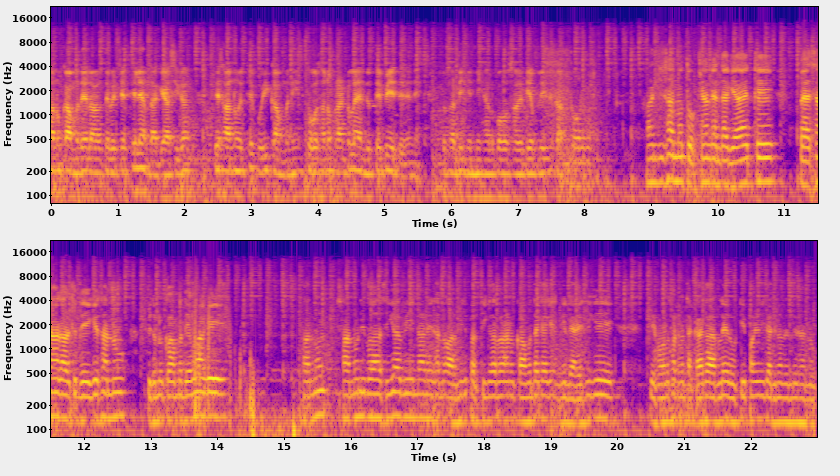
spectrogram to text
ਸਾਨੂੰ ਕੰਮ ਦੇ ਲਾਲਚ ਦੇ ਵਿੱਚ ਇੱਥੇ ਲਿਆਂਦਾ ਗਿਆ ਸੀਗਾ ਤੇ ਸਾਨੂੰ ਇੱਥੇ ਕੋਈ ਕੰਮ ਨਹੀਂ। ਉਹ ਸਾਨੂੰ ਫਰੰਟ ਲਾਈਨ ਦੇ ਉੱਤੇ ਭੇਜ ਦੇ ਰਹੇ ਨੇ। ਸੋ ਸਾਡੀ ਜਿੰਨੀ ਹੈਲਪ ਹੋ ਸਕਦੀ ਹੈ ਪਲੀਜ਼ ਕਰ ਦਿਓ। ਹਾਂਜੀ, ਸਾਨੂੰ ਧੋਖਿਆਂ ਲੈਂਦਾ ਗਿਆ। ਇੱਥੇ ਪੈਸਿਆਂ ਲਾਲਚ ਦੇ ਕੇ ਸਾਨੂੰ ਵੀ ਤੁਹਾਨੂੰ ਕੰਮ ਦੇਵਾਂਗੇ। ਸਾਨੂੰ ਸਾਨੂੰ ਨਹੀਂ ਪਤਾ ਸੀਗਾ ਵੀ ਇਹਨਾਂ ਨੇ ਸਾਨੂੰ ਆਰਮੀ 'ਚ ਭਰਤੀ ਕਰਨਾ। ਸਾਨੂੰ ਕੰਮ ਦਾ ਕਹਿ ਕੇ ਅੱਗੇ ਲਿਆਏ ਸੀਗੇ। ਤੇ ਹੁਣ ਸਾਡੇ ਨਾਲ ਧੱਕਾ ਕਰ ਲਏ ਰੋਟੀ ਪਾਣੀ ਨਹੀਂ ਚੱਜ ਨਾਲ ਦਿੰਦੇ ਸਾਨੂੰ।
